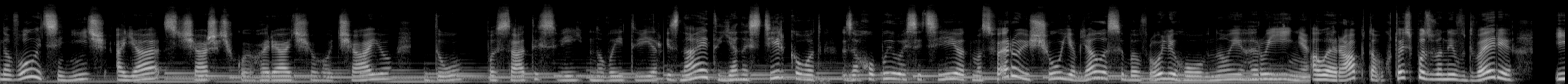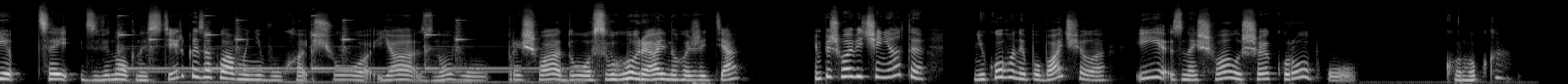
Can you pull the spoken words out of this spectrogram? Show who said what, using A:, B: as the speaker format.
A: На вулиці ніч, а я з чашечкою гарячого чаю йду писати свій новий твір. І знаєте, я настільки от захопилася цією атмосферою, що уявляла себе в ролі головної героїні. Але раптом хтось подзвонив в двері, і цей дзвінок настільки заклав мені вуха, що я знову прийшла до свого реального життя. І пішла відчиняти, нікого не побачила і знайшла лише коробку. Коробка,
